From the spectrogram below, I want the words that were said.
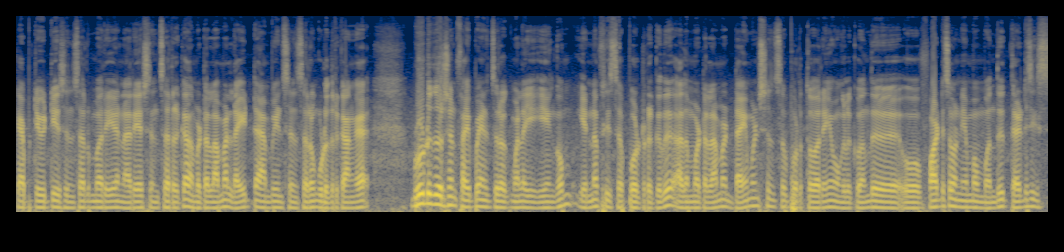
captivity sensor மாதிரியே நிறைய சென்சார் இருக்குது அது மட்டும் இல்லாமல் லைட் ஆம்பியன் சென்சரும் கொடுத்துருக்காங்க. ப்ளூடூத் வெர்ஷன் ஃபைவ் பாயிண்ட் ஜீரோக்கு மேலே இயங்கும். என்எஃப்சி சப்போர்ட் இருக்குது. அது மட்டும் இல்லாமல் டைமென்ஷன்ஸை பொறுத்தவரையும் உங்களுக்கு வந்து ஃபார்ட்டி செவன் எம்எம் வந்து தேர்ட்டி சிக்ஸ்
